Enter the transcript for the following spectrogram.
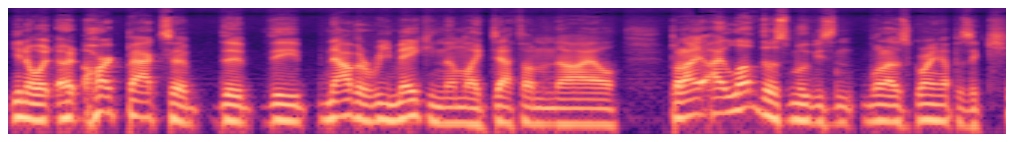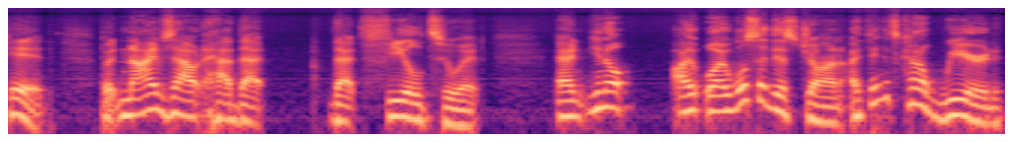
You know, it, it harked back to the the now they're remaking them like Death on the Nile. But I, I love those movies when I was growing up as a kid. But Knives Out had that that feel to it, and you know, I, well, I will say this, John. I think it's kind of weird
